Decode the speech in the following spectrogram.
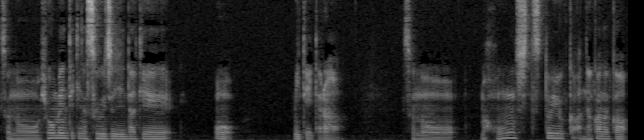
その表面的な数字だけを見ていたらその、まあ、本質というかなかなか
